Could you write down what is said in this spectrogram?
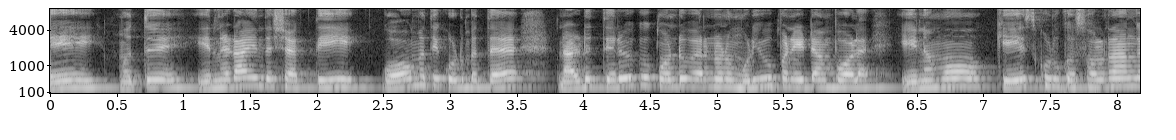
டேய் முத்து என்னடா இந்த சக்தி? கோமதி குடும்பத்தை நடு தெருவுக்கு கொண்டு வரணும்னு முடிவு பண்ணிட்டான் போல. என்னமோ கேஸ் கொடுக்க சொல்கிறாங்க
